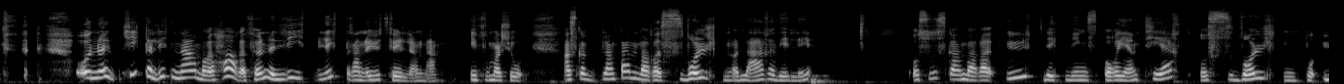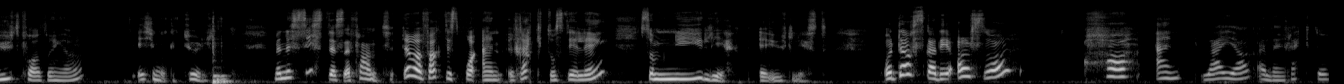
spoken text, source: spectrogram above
og når jeg kikker litt nærmere, har jeg funnet litt, litt utfyllende informasjon. Han skal bl.a. være sulten og lærevillig. Og så skal han være utviklingsorientert og sulten på utfordringer. Er ikke noe tull. Men det siste jeg fant, det var faktisk på en rektorstilling som nylig er utlyst. Og der skal de altså ha en leder eller en rektor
